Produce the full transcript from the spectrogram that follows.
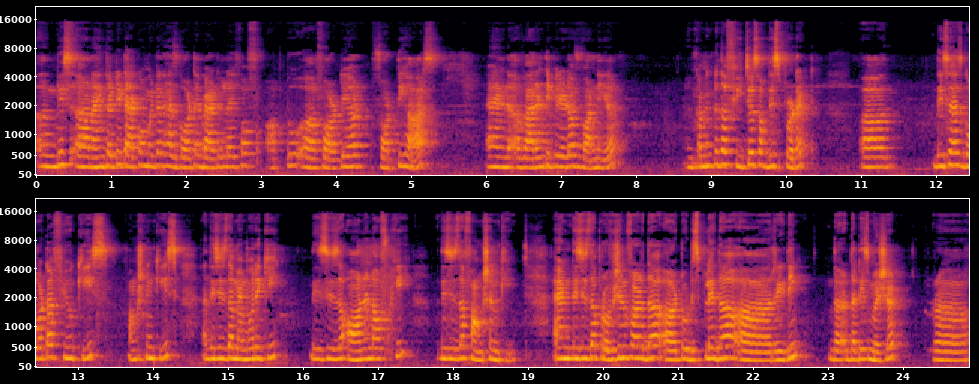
um, this uh, 930 tachometer has got a battery life of up to uh, 40 or 40 hours and a warranty period of one year. And coming to the features of this product uh, this has got a few keys functioning keys. And this is the memory key. This is the on and off key. This is the function key. And this is the provision for the uh, to display the uh, reading that is measured uh,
